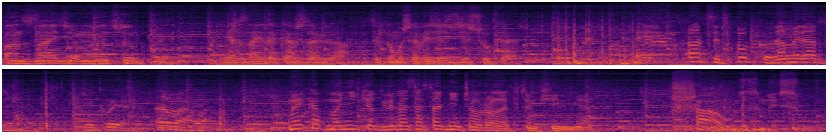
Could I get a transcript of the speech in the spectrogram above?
Pan znajdzie moją córkę. Ja znajdę każdego, tylko muszę wiedzieć, gdzie szukać. Facet, spoko, damy radę. Dziękuję. Dobra. Make-up Moniki odgrywa zasadniczą rolę w tym filmie. Szał zmysłów.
